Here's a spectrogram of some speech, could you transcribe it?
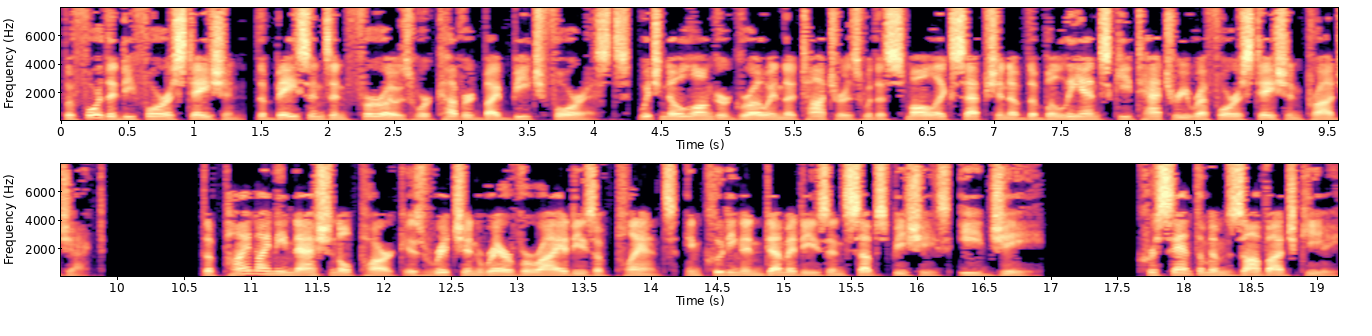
Before the deforestation, the basins and furrows were covered by beech forests, which no longer grow in the Tatras with a small exception of the Belianske Tatry reforestation project. The Pieniny National Park is rich in rare varieties of plants, including endemities and subspecies, e.g. Chrysanthemum zawadskii,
